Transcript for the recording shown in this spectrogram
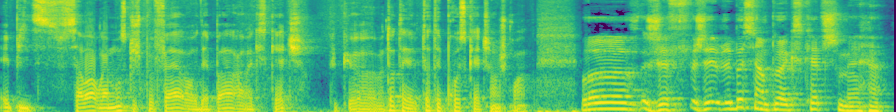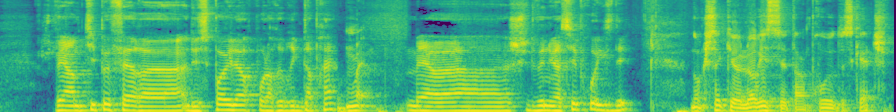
et puis savoir vraiment ce que je peux faire au départ avec Sketch. Vu que toi t'es toi t'es pro Sketch hein, je crois. Euh, j'ai bossé un peu avec Sketch, mais je vais un petit peu faire euh, du spoiler pour la rubrique d'après. Ouais. Mais euh, je suis devenu assez pro XD. Donc je sais que Loris c'est un pro de Sketch.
